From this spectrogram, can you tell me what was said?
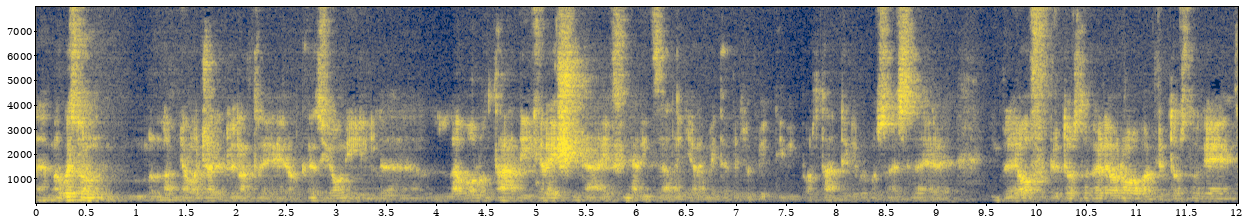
eh, ma questo l'abbiamo già detto in altre occasioni, il, la volontà di crescita è finalizzata chiaramente a degli obiettivi importanti che possono essere i playoff piuttosto che l'Europa, piuttosto che eh,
